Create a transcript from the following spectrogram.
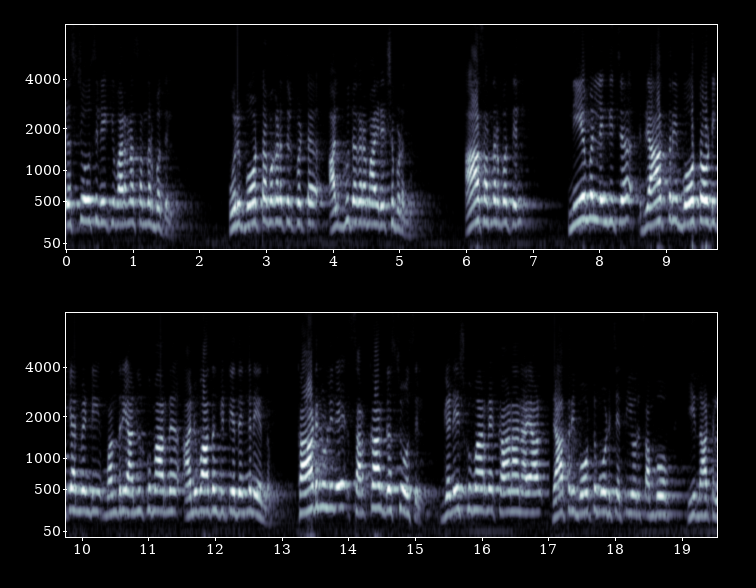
ഗസ്റ്റ് ഹൗസിലേക്ക് വരണ സന്ദർഭത്തിൽ ഒരു ബോട്ട് അപകടത്തിൽപ്പെട്ട് അത്ഭുതകരമായി രക്ഷപ്പെടുന്നു. ആ സന്ദർഭത്തിൽ നിയമം ലംഘിച്ച് രാത്രി ബോട്ട് ഓടിക്കാൻ വേണ്ടി മന്ത്രി അനിൽകുമാറിന് അനുവാദം കിട്ടിയത് എങ്ങനെയെന്നും കാടിനുള്ളിലെ സർക്കാർ ഗസ്റ്റ് ഹൗസിൽ ഗണേഷ് കുമാറിനെ കാണാൻ അയാൾ രാത്രി ബോട്ട് മോടിച്ചെത്തിയ ഒരു സംഭവം ഈ നാട്ടിൽ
